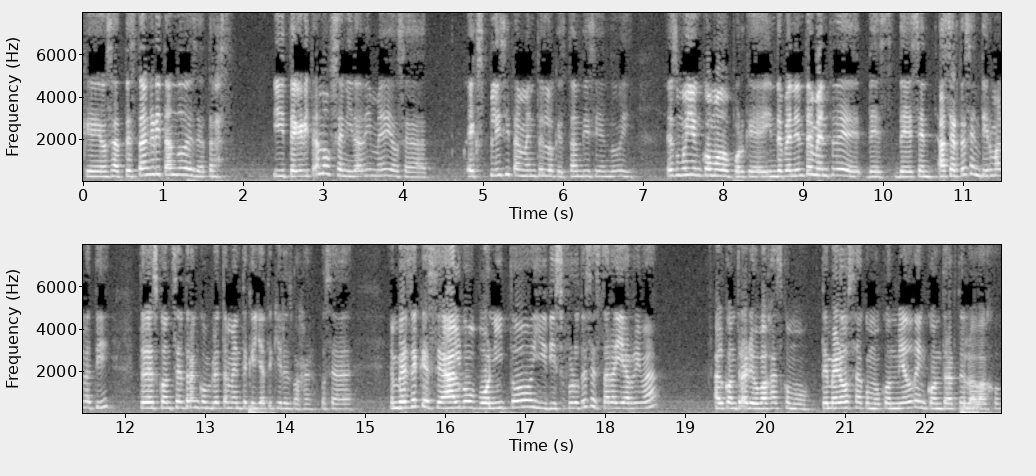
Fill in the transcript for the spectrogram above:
que, o sea, te están gritando desde atrás y te gritan obscenidad y media, o sea, explícitamente lo que están diciendo y es muy incómodo porque independientemente de, de- de sen- hacerte sentir mal a ti, te desconcentran completamente que ya te quieres bajar. O sea, en vez de que sea algo bonito y disfrutes estar ahí arriba, al contrario, bajas como temerosa, como con miedo de encontrártelo abajo.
